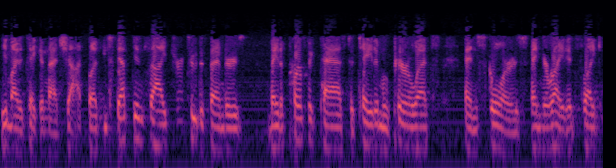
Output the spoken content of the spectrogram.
he might have taken that shot, but he stepped inside, drew two defenders, made a perfect pass to Tatum who pirouettes and scores. And you're right, it's like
